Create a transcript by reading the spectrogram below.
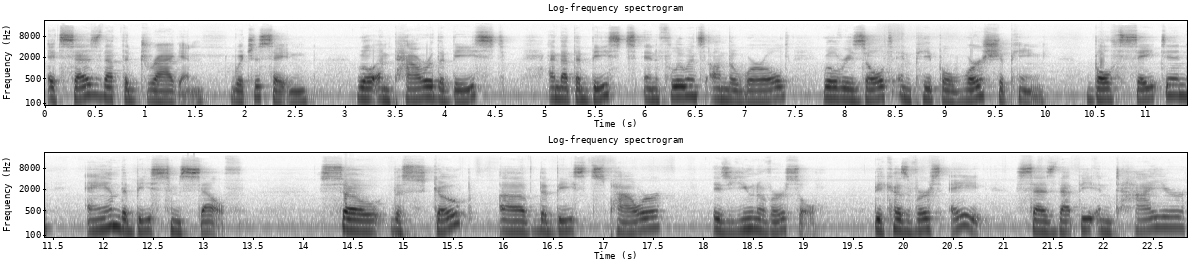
it says that the dragon, which is Satan, will empower the beast, and that the beast's influence on the world will result in people worshiping both Satan and the beast himself. So the scope of the beast's power is universal because verse 8 says that the entire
